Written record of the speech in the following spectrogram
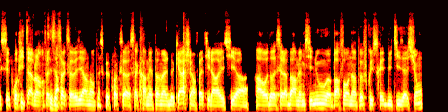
c'est profitable en fait, c'est ça. que ça veut dire, non? Parce que je crois que ça, ça, cramait pas mal de cash et en fait il a réussi à, à redresser la barre, même si nous euh, parfois on est un peu frustré de l'utilisation.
